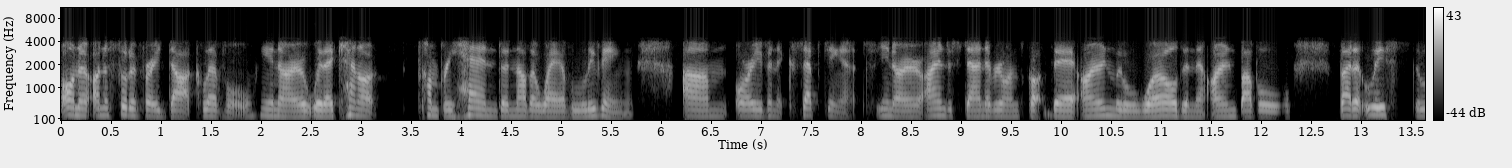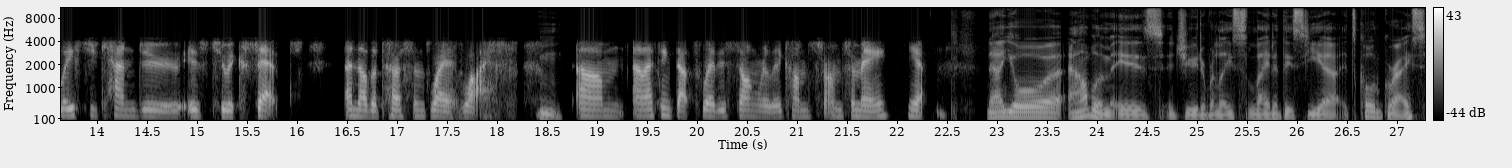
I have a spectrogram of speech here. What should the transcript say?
on a on a sort of very dark level, you know, where they cannot comprehend another way of living um, or even accepting it. You know, I understand everyone's got their own little world and their own bubble, but at least the least you can do is to accept another person's way of life. Mm. Um, and I think that's where this song really comes from for me. Yeah. Now, your album is due to release later this year. It's called Grace.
